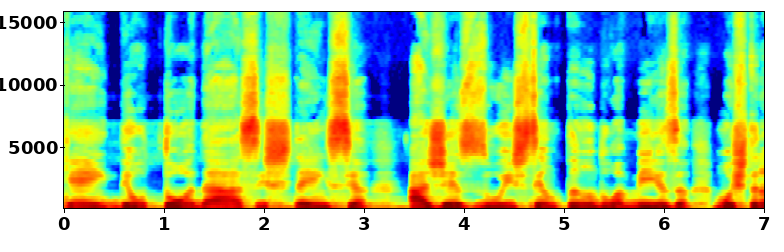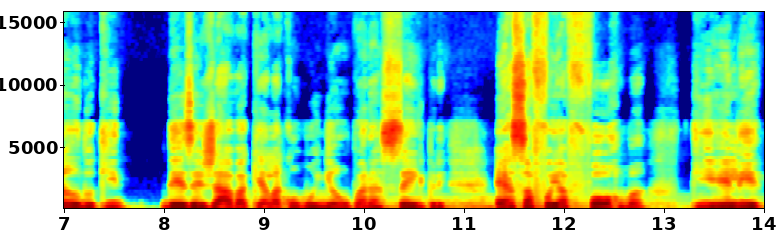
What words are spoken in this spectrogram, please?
quem deu toda a assistência a Jesus, sentando à mesa, mostrando que desejava aquela comunhão para sempre. Essa foi a forma que ele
